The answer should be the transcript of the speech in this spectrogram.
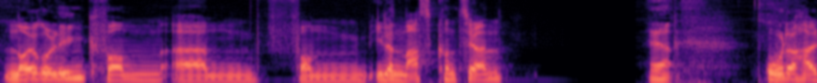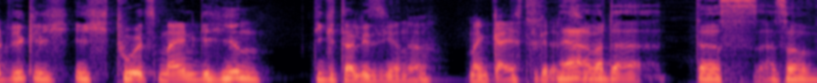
Neurolink vom, ähm, vom Elon Musk Konzern. Ja. Oder halt wirklich, ich tue jetzt mein Gehirn digitalisieren, ja? mein Geist digitalisieren. Ja, aber da, das, also,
